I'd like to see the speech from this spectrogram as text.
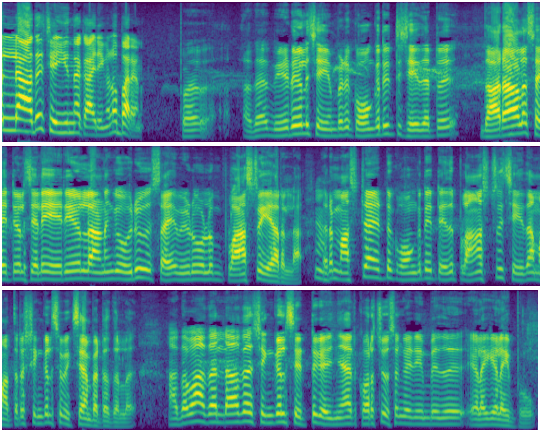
അല്ലാതെ ചെയ്യുന്ന കാര്യങ്ങൾ പറയണം. അതായത് വീടുകൾ ചെയ്യുമ്പോൾ കോൺക്രീറ്റ് ചെയ്തിട്ട് ധാരാളം സൈറ്റുകൾ ചില ഏരിയകളിലാണെങ്കിൽ ഒരു സൈ വീടുകളും പ്ലാസ്റ്റർ ചെയ്യാറില്ല. അത് മസ്റ്റായിട്ട് കോൺക്രീറ്റ് ചെയ്ത് പ്ലാസ്റ്റർ ചെയ്താൽ മാത്രമേ ഷിംഗിൾസ് ഫിക്സ് ചെയ്യാൻ പറ്റത്തുള്ളൂ. അഥവാ അതല്ലാതെ ഷിംഗിൾസ് ഇട്ട് കഴിഞ്ഞാൽ കുറച്ച് ദിവസം കഴിയുമ്പോൾ ഇത് ഇളകി ഇളകി പോകും.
